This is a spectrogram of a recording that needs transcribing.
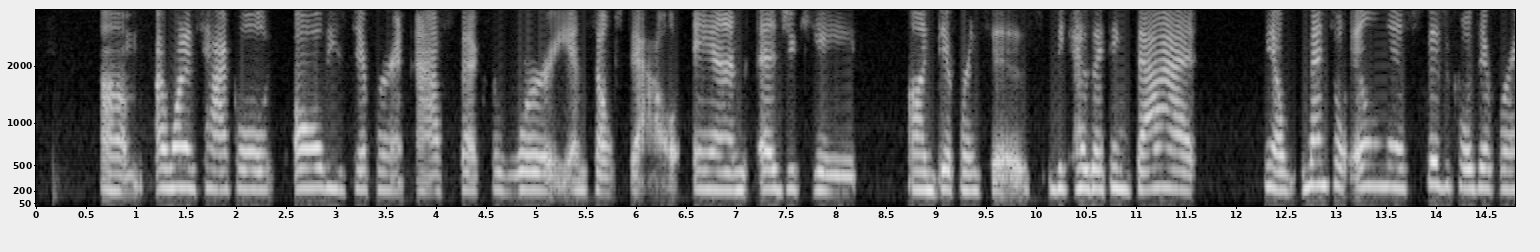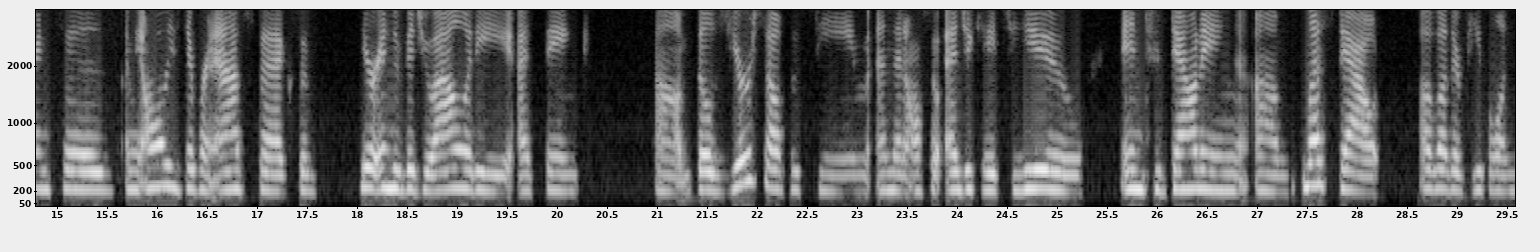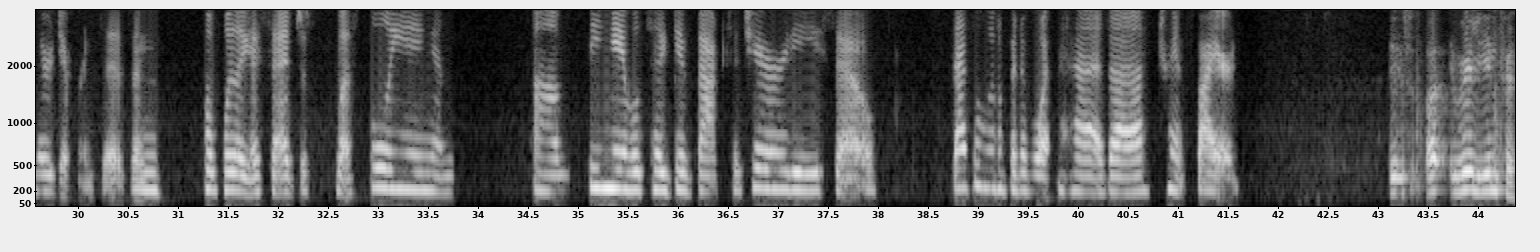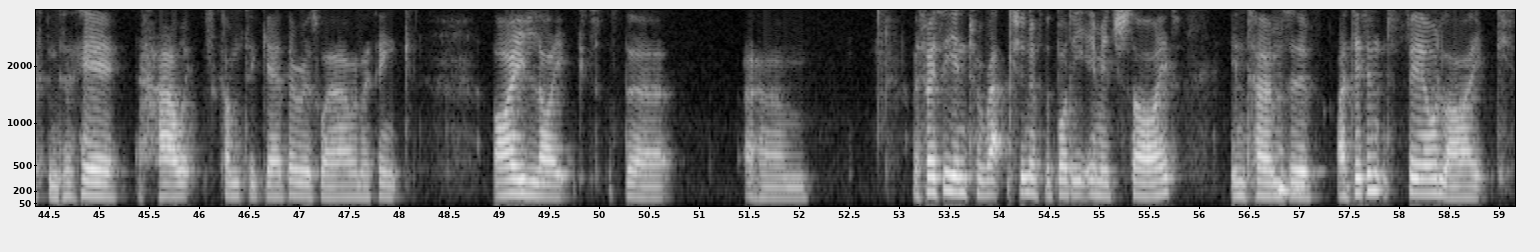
um i want to tackle all these different aspects of worry and self-doubt and educate on differences because i think that you know, mental illness, physical differences. I mean, all these different aspects of your individuality, I think, um, builds your self esteem and then also educates you into doubting, um, less doubt of other people and their differences. And hopefully, like I said, just less bullying and um, being able to give back to charity. So that's a little bit of what had uh, transpired. It's uh, really interesting to hear how it's come together as well, and I think I liked the, um, I suppose the interaction of the body image side, in terms Mhm. of I didn't feel like,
